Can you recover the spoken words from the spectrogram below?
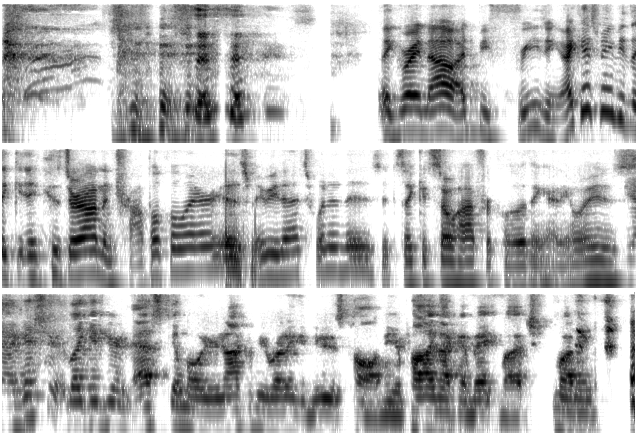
like right now, I'd be freezing. I guess maybe like because they're out in tropical areas, maybe that's what it is. It's like it's so hot for clothing, anyways. Yeah, I guess you're like if you're an Eskimo, you're not gonna be running a nudist colony. You're probably not gonna make much money.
